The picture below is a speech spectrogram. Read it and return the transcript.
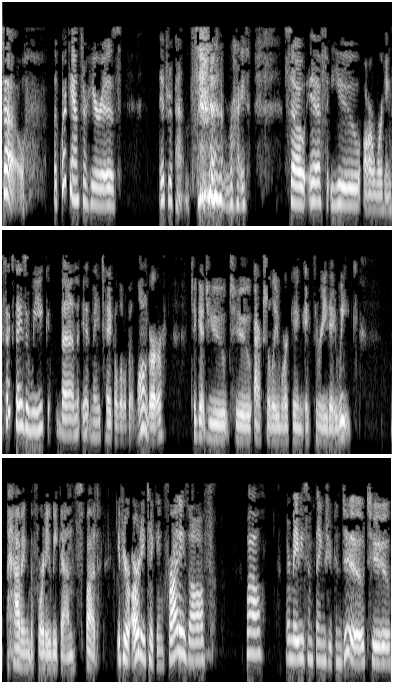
So, the quick answer here is it depends, right? So if you are working six days a week, then it may take a little bit longer to get you to actually working a three day week, having the four day weekends. But if you're already taking Fridays off, well, there may be some things you can do to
